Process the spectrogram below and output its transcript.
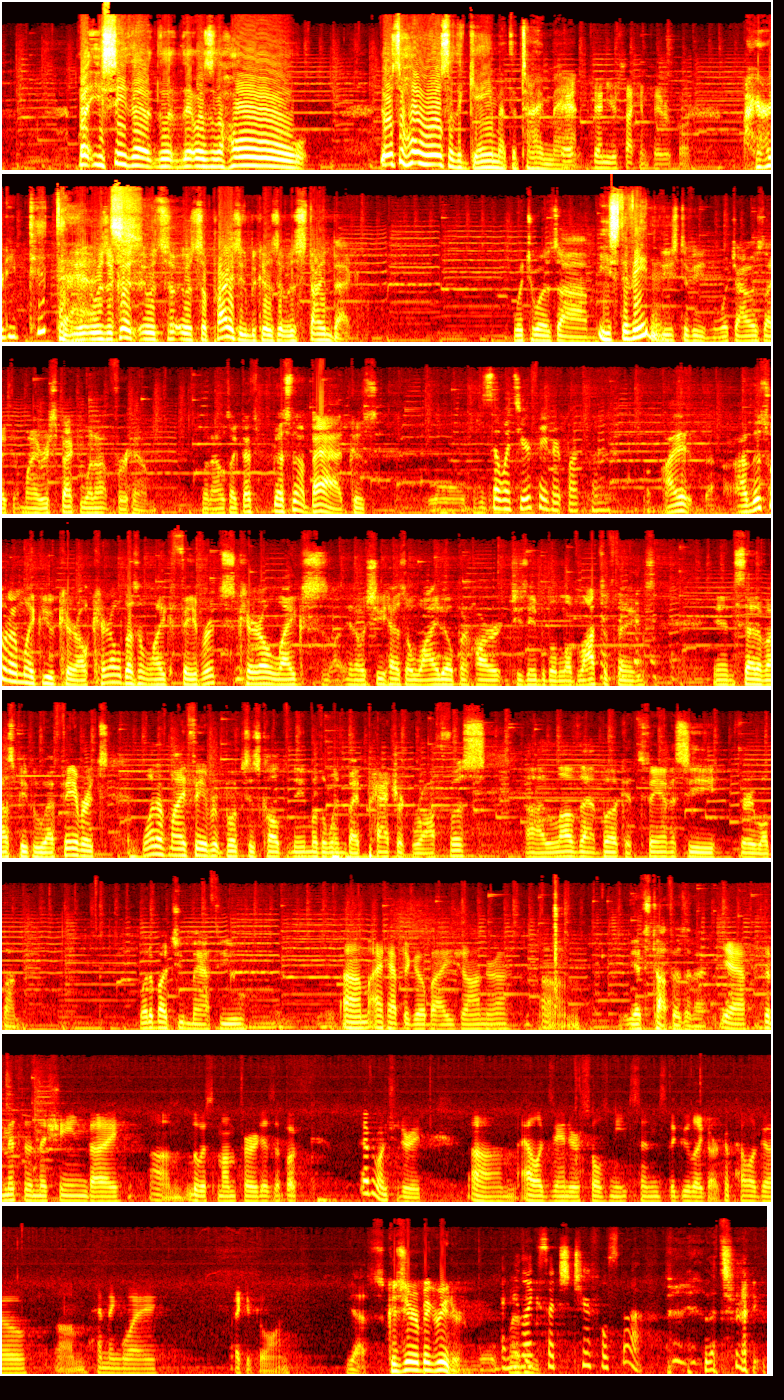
But you see, the, the there was the whole there was the whole rules of the game at the time, Matt. then your second favorite book. I already did that. It was a good. It was it was surprising because it was Steinbeck, which was um, East of Eden. East of Eden, which I was like, my respect went up for him. When I was like, that's that's not bad because So, what's your favorite book, then? I on this one I'm like you, Carol. Carol doesn't like favorites. Carol likes you know she has a wide open heart. She's able to love lots of things. Instead of us people who have favorites, one of my favorite books is called The Name of the Wind by Patrick Rothfuss. Uh, I love that book. It's fantasy, very well done. What about you, Matthew? Um, I'd have to go by genre. Um, Yeah, it's tough, isn't it? yeah, The Myth of the Machine by um, Lewis Mumford is a book everyone should read. Um, Alexander Solzhenitsyn's The Gulag Archipelago, um, Hemingway. I could go on. Yes, because you're a big reader. And you like such cheerful stuff. That's right.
